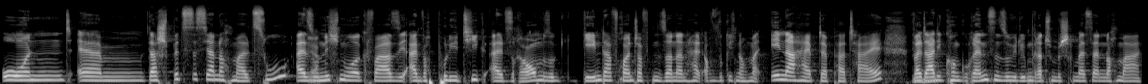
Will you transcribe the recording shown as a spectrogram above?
und ähm, da spitzt es ja nochmal zu. Also ja. nicht nur quasi einfach Politik als Raum, so gehen da Freundschaften, sondern halt auch wirklich nochmal innerhalb der Partei, weil mhm. da die Konkurrenzen, so wie du eben gerade schon beschrieben hast, dann nochmal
